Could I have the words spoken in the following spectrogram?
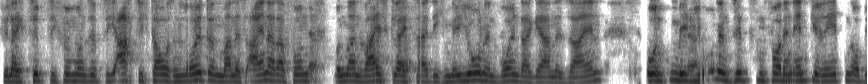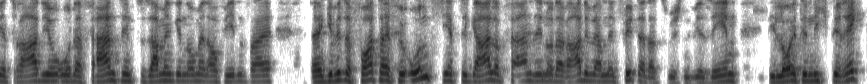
Vielleicht 70, 75, 80.000 Leute und man ist einer davon ja. und man weiß gleichzeitig, Millionen wollen da gerne sein und Millionen ja. sitzen vor den Endgeräten, ob jetzt Radio oder Fernsehen zusammengenommen auf jeden Fall. Ein gewisser Vorteil für uns, jetzt egal ob Fernsehen oder Radio, wir haben den Filter dazwischen. Wir sehen die Leute nicht direkt.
